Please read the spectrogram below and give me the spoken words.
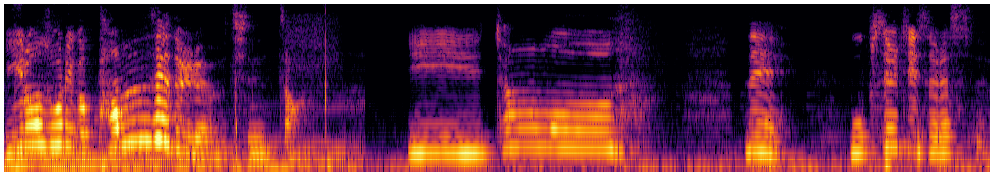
이런 소리가 밤새 들려요, 진짜. 이 창문에 몹쓸 짓을 했어요.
